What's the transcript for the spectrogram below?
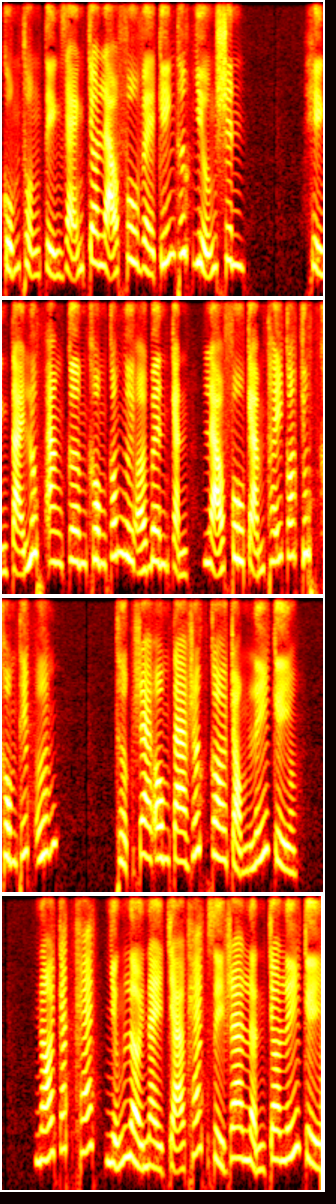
Cũng thuận tiện giảng cho lão phu về kiến thức dưỡng sinh. Hiện tại lúc ăn cơm không có ngươi ở bên cạnh, lão phu cảm thấy có chút không thiết ứng. Thực ra ông ta rất coi trọng Lý Kỳ. Nói cách khác, những lời này chả khác gì ra lệnh cho Lý Kỳ,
